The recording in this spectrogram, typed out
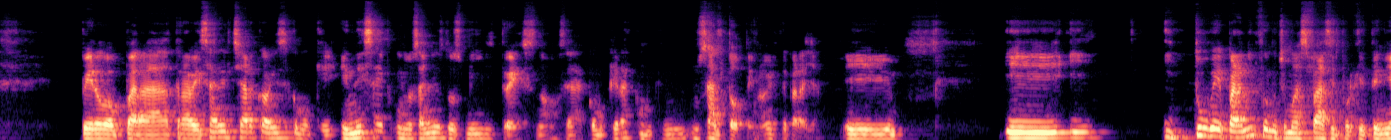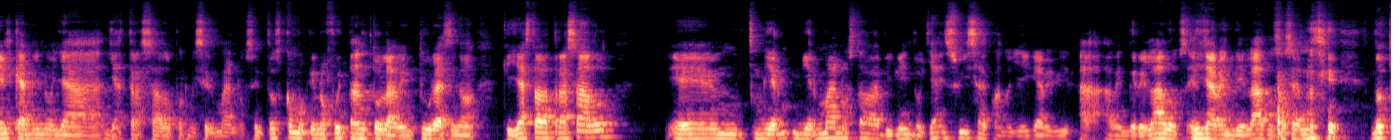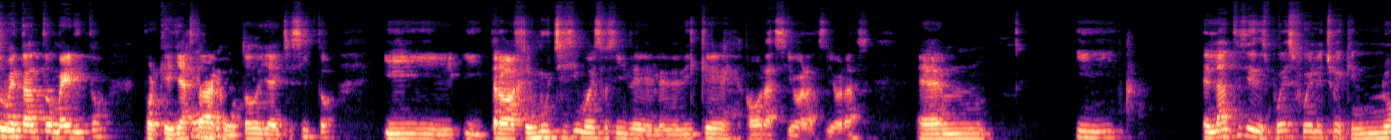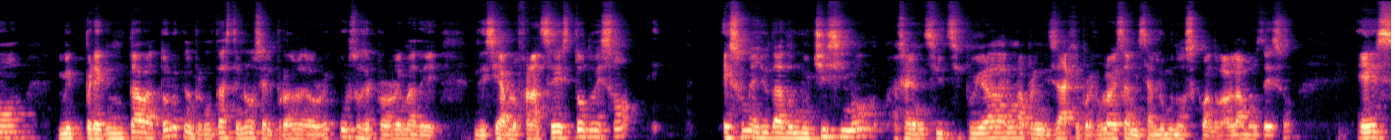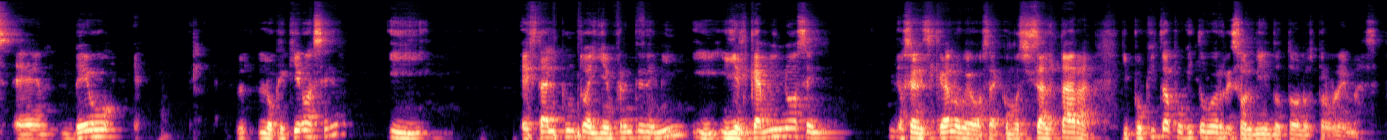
pero para atravesar el charco a veces como que en, esa, en los años 2003, ¿no? O sea, como que era como que un, saltote, ¿no? Irte para allá. Y, y, y, tuve, para mí fue mucho más fácil porque tenía el camino ya, ya trazado por mis hermanos. Entonces como que no fue tanto la aventura, sino que ya estaba trazado. Eh, mi, mi, hermano estaba viviendo ya en Suiza cuando llegué a vivir a, a vender helados. Él ya vendía helados, o sea, no, no tuve tanto mérito porque ya estaba como todo ya hechecito y, trabajé muchísimo, eso sí, le, dediqué horas y horas y horas. Em, y el antes y después fue el hecho de que no me preguntaba, todo lo que me preguntaste, ¿no? O sea, el problema de los recursos, el problema de, de si hablo francés, todo eso, eso me ha ayudado muchísimo. O sea, si, pudiera dar un aprendizaje, por ejemplo, a veces a mis alumnos cuando hablamos de eso, es, em, veo lo que quiero hacer y está el punto ahí enfrente de mí y, el camino se, o sea, ni siquiera lo veo, o sea, como si saltara y poquito a poquito voy resolviendo todos los problemas.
